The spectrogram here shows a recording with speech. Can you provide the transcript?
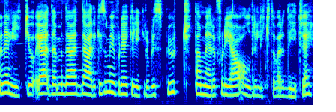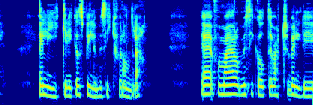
Men jeg liker jo jeg, det, Men det er, det er ikke så mye fordi jeg ikke liker å bli spurt. Det er mer fordi jeg har aldri likt å være DJ. Jeg liker ikke å spille musikk for andre. Jeg, for meg har musikk alltid vært veldig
